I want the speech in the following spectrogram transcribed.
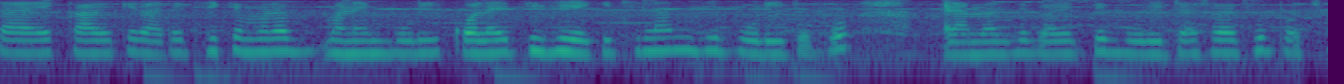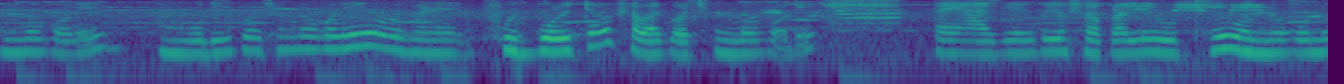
তাই কালকে রাতে থেকে আমরা মানে বড়ি কলাই ভিজিয়ে রেখেছিলাম যে বড়ি দেবো। আর আমাদের বাড়িতে বড়িটা সবাই খুব পছন্দ করে, বড়িও পছন্দ করে ওই মানে ফুল বড়িটাও সবাই পছন্দ করে। তাই আগেরগুলো সকালে উঠে অন্য কোনো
